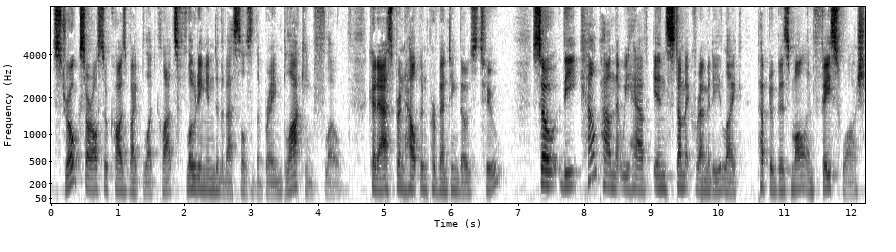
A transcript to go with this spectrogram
Strokes are also caused by blood clots floating into the vessels of the brain, blocking flow. Could aspirin help in preventing those too? So, the compound that we have in stomach remedy, like Pepto Bismol and face wash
